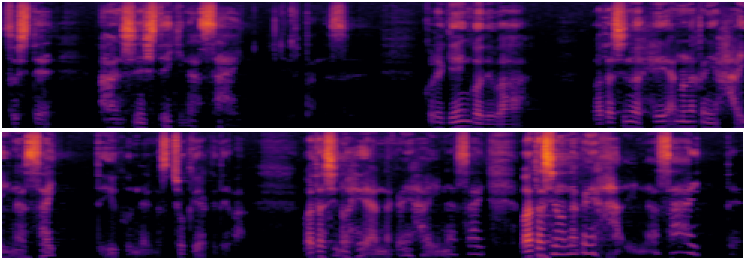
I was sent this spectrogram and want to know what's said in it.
そして安心していきなさいって言ったんです。これ言語では私の部屋の中に入りなさいっていうふうになります。直訳では。私の部屋の中に入りなさい。私の中に入りなさいって。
